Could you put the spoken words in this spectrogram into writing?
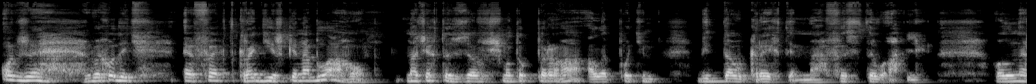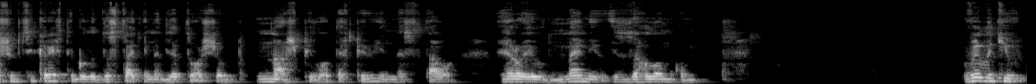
Отже, виходить ефект крадіжки на благо, наче хтось взяв шматок пирога, але потім віддав крихти на фестивалі. Головне, щоб ці крихти були достатніми для того, щоб наш пілот FPV не став героєм мемів із заголовком. Вилетів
